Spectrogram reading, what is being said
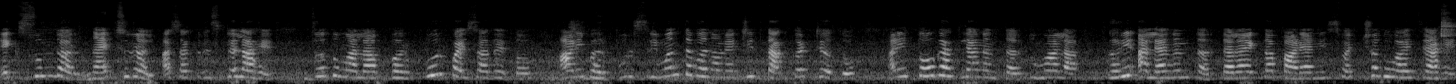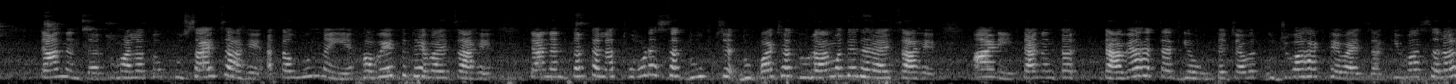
एक सुंदर नॅचरल असा क्रिस्टल आहे जो तुम्हाला भरपूर पैसा देतो आणि भरपूर श्रीमंत बनवण्याची ताकद ठेवतो. आणि तो घातल्यानंतर तुम्हाला घरी आल्यानंतर त्याला एकदा पाण्याने स्वच्छ धुवायचे आहे. त्यानंतर तुम्हाला तो पुसायचा आहे आता ऊन नाही आहे हवेत ठेवायचा आहे. त्यानंतर त्याला थोडासा धूपच्या धुपाच्या धुरामध्ये धरायचा आहे. आणि त्यानंतर डाव्या हातात घेऊन त्याच्यावर उजवा हात ठेवायचा किंवा सरळ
